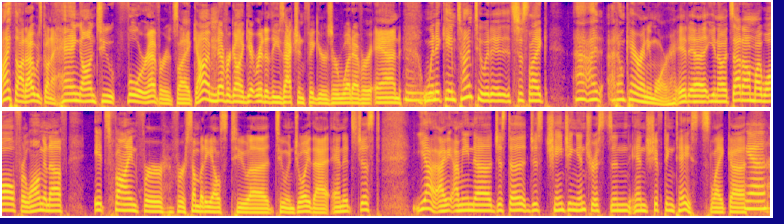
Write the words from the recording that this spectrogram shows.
I thought I was going to hang on to forever. It's like I'm never going to get rid of these action figures or whatever. And when it came time to it, it it's just like. "Ah, I, I don't care anymore. It uh, you know it sat on my wall for long enough. It's fine for for somebody else to uh, to enjoy that, and it's just yeah. I I mean uh, just uh, just changing interests and and shifting tastes. Like uh, Yeah.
